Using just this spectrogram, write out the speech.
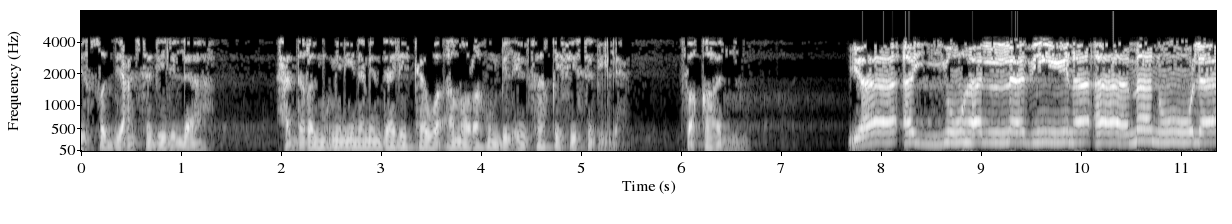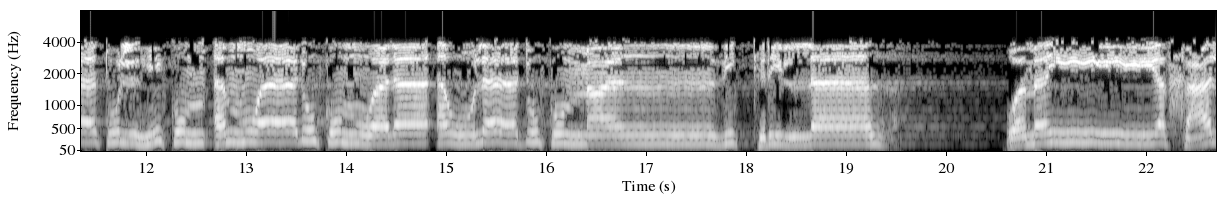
للصد عن سبيل الله حذر المؤمنين من ذلك وأمرهم بالإنفاق في سبيله. فقال يا أيها الذين آمنوا لا تلهكم أموالكم ولا أولادكم عن ذكر الله ومن يفعل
